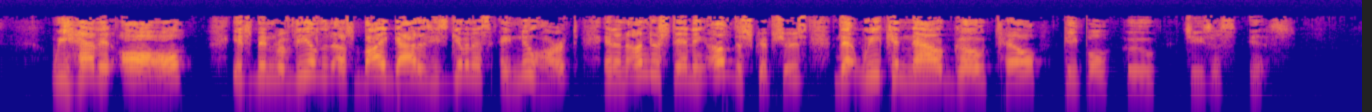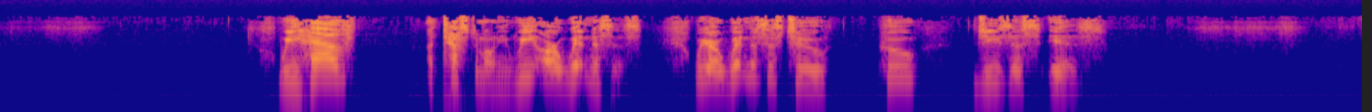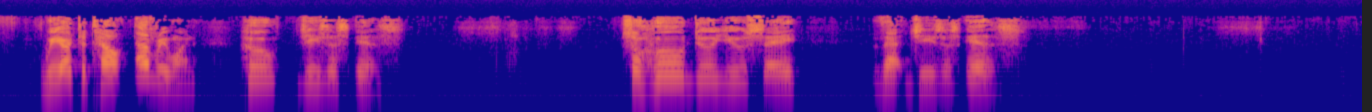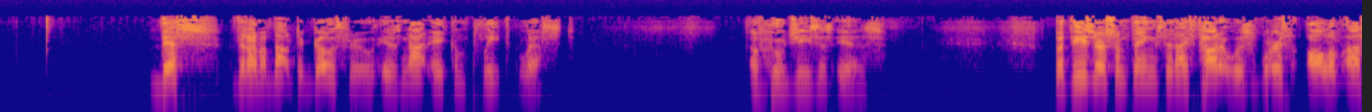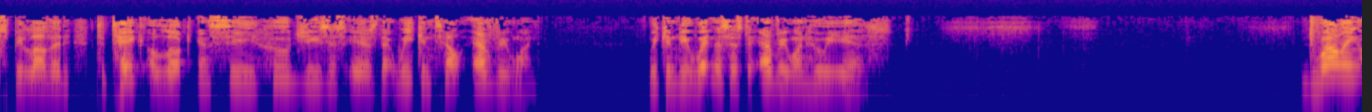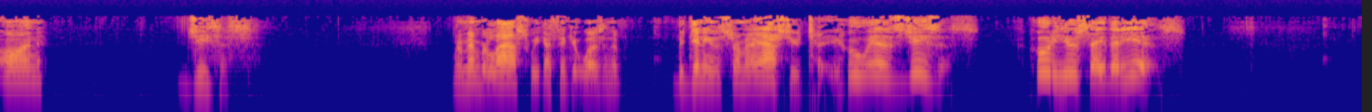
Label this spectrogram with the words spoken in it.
We have it all. It's been revealed to us by God as He's given us a new heart and an understanding of the Scriptures that we can now go tell people who Jesus is. We have a testimony. We are witnesses. We are witnesses to who Jesus is. We are to tell everyone who Jesus is. So, who do you say that Jesus is? This that I'm about to go through is not a complete list of who Jesus is. But these are some things that I thought it was worth all of us, beloved, to take a look and see who Jesus is, that we can tell everyone. We can be witnesses to everyone who he is. Dwelling on Jesus. Remember last week, I think it was in the beginning of the sermon, I asked you, who is Jesus? Who do you say that he is?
